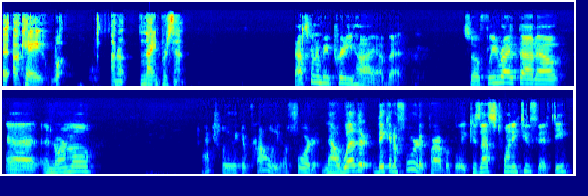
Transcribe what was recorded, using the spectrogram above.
uh, okay, well I don't nine percent. That's going to be pretty high, I bet. So if we write that out at a normal, actually they could probably afford it. Now whether they can afford it probably because that's twenty two fifty,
